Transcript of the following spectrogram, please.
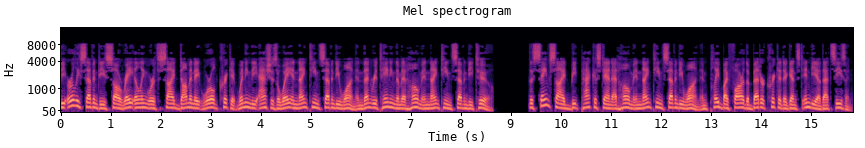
The early 70s saw Ray Illingworth's side dominate world cricket winning the Ashes away in 1971 and then retaining them at home in 1972. The same side beat Pakistan at home in 1971 and played by far the better cricket against India that season.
